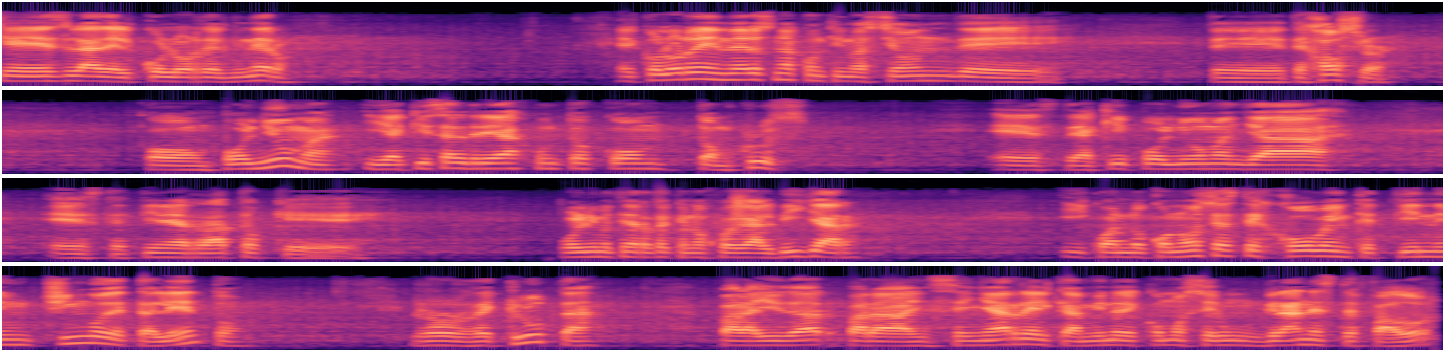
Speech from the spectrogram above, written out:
que es la del color del dinero. El color del dinero es una continuación de, de The Hustler con Paul Newman y aquí saldría junto con Tom Cruise. Este, aquí Paul Newman ya este, tiene rato que. Paul tiene rato que no juega al billar. Y cuando conoce a este joven que tiene un chingo de talento, lo recluta para ayudar, para enseñarle el camino de cómo ser un gran estafador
